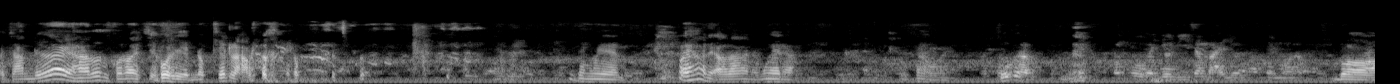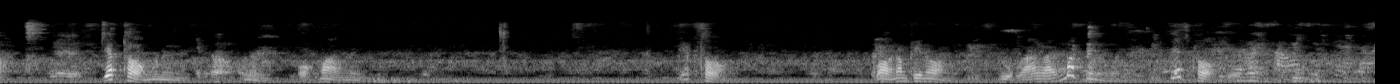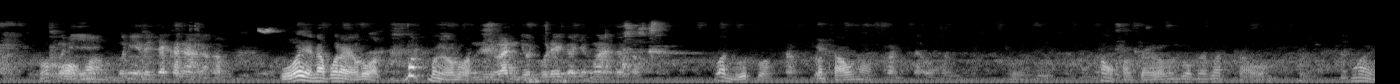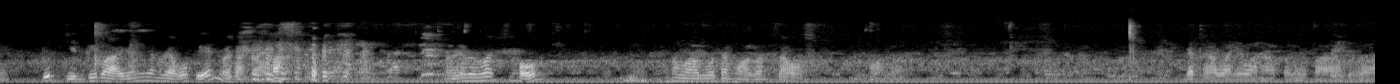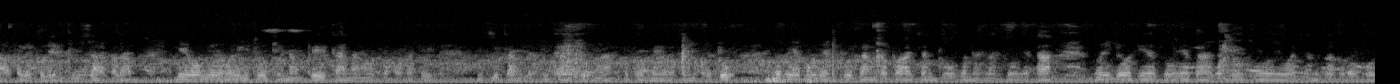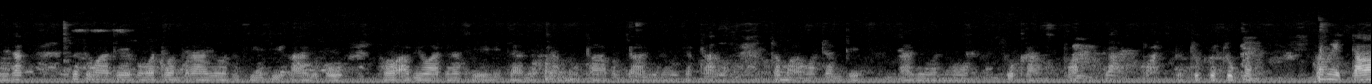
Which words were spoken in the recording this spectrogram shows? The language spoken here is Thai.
อาจารย์เอ้ยหารุ่นคนน้อยเสียวเรียนดอกเช็ดลาบแล้วครับยังเงียนไปห้าเนี่ยเอาละเนี่ยเมื่อไงนะเข้าไปรู้ครับต้องพูดกันอยู่ดีสบายอยู่ในมอครับบ่คือเก็บทองหนึ่งเก็บทองเออออกมาหนึ่งเก็บทองบอกน้ำพี่น้องลูกหลานหลายมัดมือวันนี้เก็บทองเลยเขาวันออกนี้มาวันนี้อะไรจักขนาดแล้วครับโอ้ยนับว่าไรเอารอดมัดมือเอารอดวันนี้วันหยุดผู้ได้เกิดอย่างมากครับวันหยุดบ่ครับวันเสาร์เนาะวันเสาร์ครับ เข้าเข้าใจว่ามันรวมในวันเสาไม่จุดจีนพี่บายยังยังแล้วว่าเปลี่ยนมาสั่งอะไรเป็นวันเสาร์เข้ามาโมทันหอดวันเสาร์หอดแล้วยะถาวาเนวะหาปะเลปาปุราปะเลกุลินทิสากะลังเดวเมวะอิโตทินังเปตานังอุปโภคติ มิจิตังปฏิตังตุนะคุตเมวะสมคุตุพระเวปุเรนตุสังกปาจันโทปนัสโสยถาวิโยเทโสยถาปะเทโสยวจันทะโสโพวินัสสสมาเทปวัตตนตรายโยสุขีสีกายุโภโทอภิวาทนาสีนิจานิจังมุตาปัญจายโนจัตตาธรรมาวัฏันติอายุวโนสุขังปัลลาปัจจุกจุกันพระเมตตา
